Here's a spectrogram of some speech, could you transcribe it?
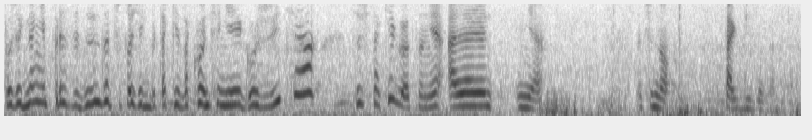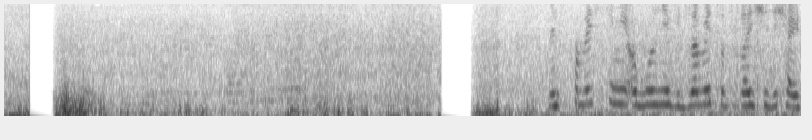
pożegnanie prezydenta czy coś jakby takie zakończenie jego życia, coś takiego, co nie, ale nie. Znaczy no, tak widzę. Więc powiedzcie mi ogólnie widzowie, co tutaj się dzisiaj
